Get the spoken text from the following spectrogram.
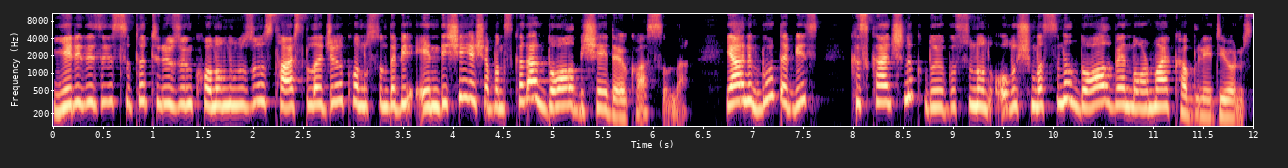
yerinizin, statünüzün, konumunuzun sarsılacağı konusunda bir endişe yaşamanız kadar doğal bir şey de yok aslında. Yani burada biz kıskançlık duygusunun oluşmasını doğal ve normal kabul ediyoruz.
